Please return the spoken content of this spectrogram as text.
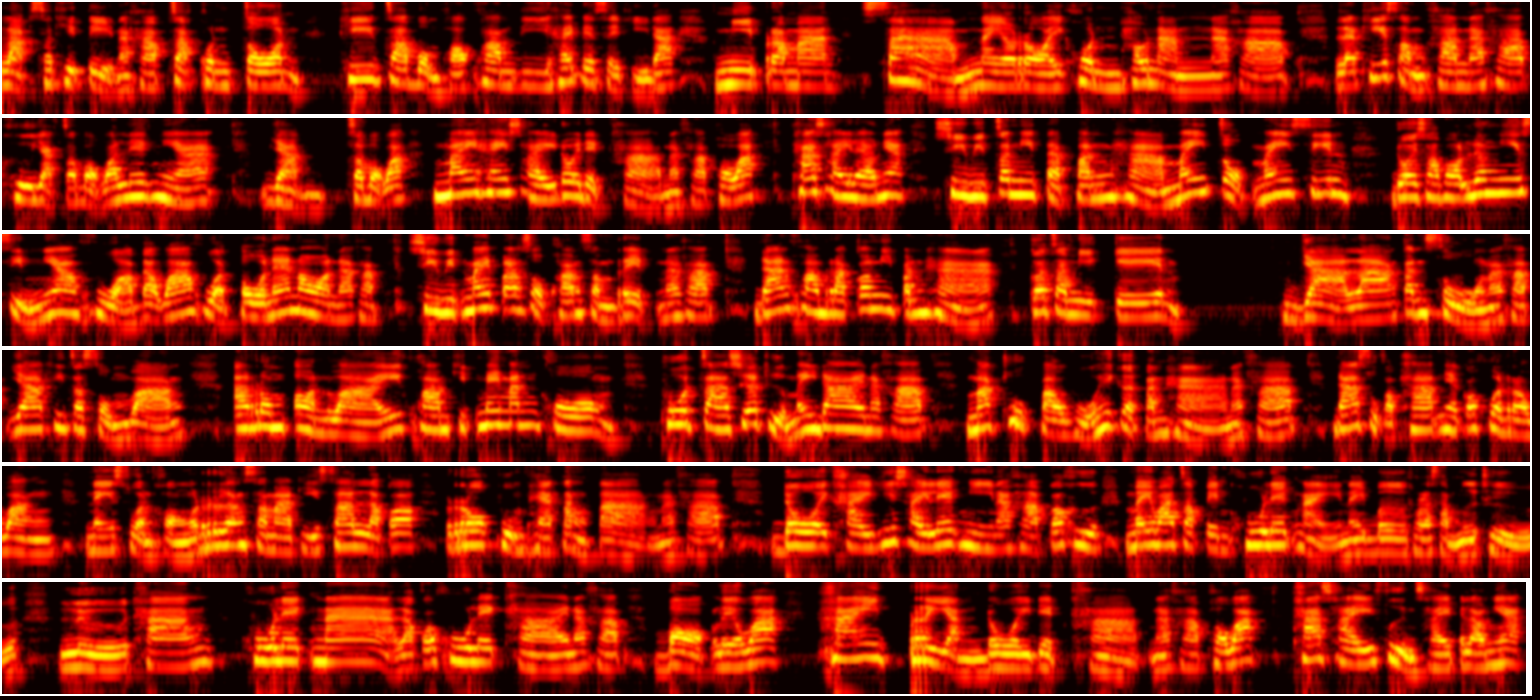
หลักสถิตินะครับ จากคนจน ที่จะบ่มเพาะความดีให้เป็นเศรษฐีได้ มีประมาณ 3 ในร้อยคนเท่านั้นนะครับและที่สำคัญนะครับคืออยากจะบอกว่าเลขเนี้ยอยากจะบอกว่าไม่ให้ใช้โดยเด็ดขาดนะคะ เพราะว่าถ้าใช้แล้วเนี่ยชีวิตจะมีแต่ปัญหาไม่จบไม่สิ้น โดยเฉพาะเรื่องหนี้สินเนี่ยหัวแบบว่าหัวโตแน่นอนนะคะ ชีวิตไม่ประสบความสำเร็จนะคะ ด้านความรักก็มีปัญหาก็จะมีเกณฑ์ อย่าล้างกันสูงนะครับ ยากที่จะสมหวัง อารมณ์อ่อนไหวความคิดไม่มั่นคง พูดจาเชื่อถือไม่ได้นะครับ มักถูกเป่าหูให้เกิดปัญหานะครับด้านสุขภาพเนี่ยก็ควรระวังในส่วนของเรื่องสมาธิสั้น แล้วก็โรคภูมิแพ้ต่างๆนะครับ โดยใครที่ใช้เลขนี้นะครับ ก็คือไม่ว่าจะเป็นคู่เลขไหนในเบอร์โทรศัพท์มือถือ หรือทั้ง คู่เลขหน้า แล้วก็คู่เลขท้ายนะครับ บอกเลยว่าให้เปลี่ยนโดยเด็ดขาดนะครับเพราะว่าถ้าใช้ฝืนใช้ไปแล้วเนี่ย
